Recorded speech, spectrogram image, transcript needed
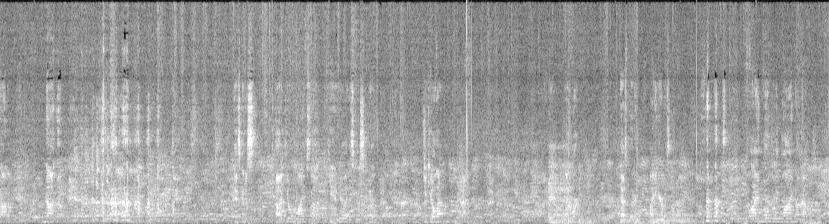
Not a bit. Not a bit. it's gonna uh, kill the mics though. You can't do it. It's gonna squeal. Did you kill that one? That That's better. I can hear myself. Flying vocally blind on that one.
